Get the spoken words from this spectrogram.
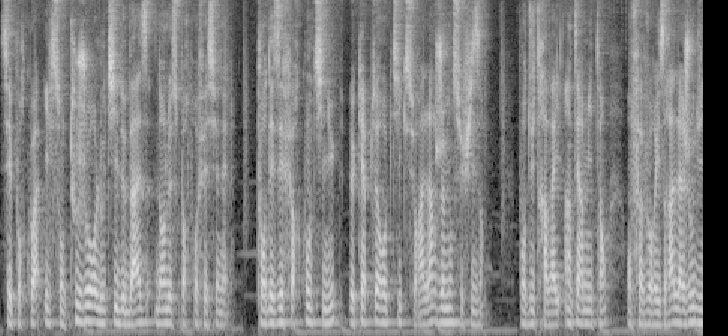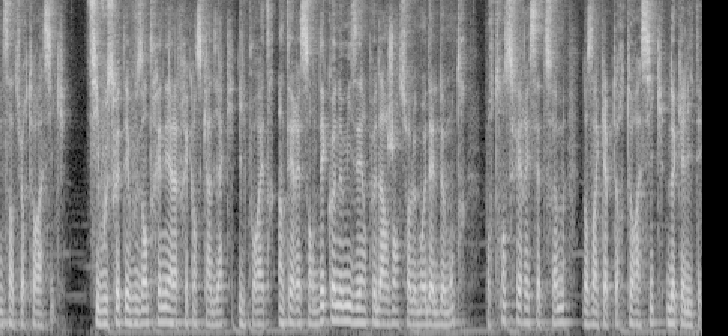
C'est pourquoi ils sont toujours l'outil de base dans le sport professionnel. Pour des efforts continus, le capteur optique sera largement suffisant. Pour du travail intermittent, on favorisera l'ajout d'une ceinture thoracique. Si vous souhaitez vous entraîner à la fréquence cardiaque, il pourrait être intéressant d'économiser un peu d'argent sur le modèle de montre pour transférer cette somme dans un capteur thoracique de qualité.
